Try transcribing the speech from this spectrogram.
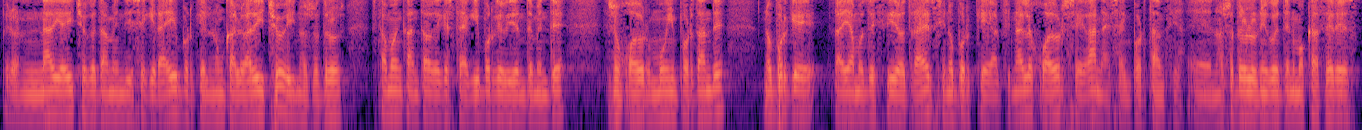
Pero nadie ha dicho que Otamendi se quiera ir porque él nunca lo ha dicho y nosotros estamos encantados de que esté aquí porque evidentemente es un jugador muy importante, no porque lo hayamos decidido traer, sino porque al final el jugador se gana esa importancia. Eh, nosotros lo único que tenemos que hacer es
